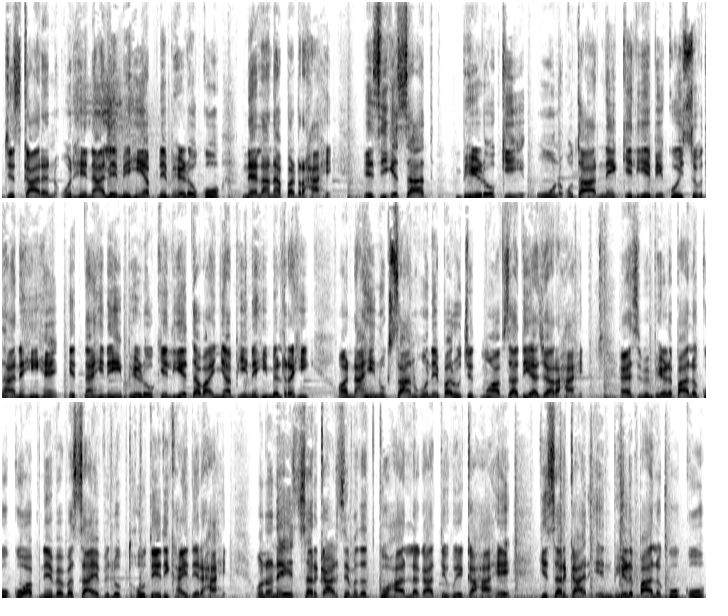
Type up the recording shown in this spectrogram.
जिस कारण उन्हें नाले में ही अपने भेड़ों को नहलाना पड़ रहा है। इसी के साथ, भेड़ों की ऊन उतारने के लिए भी कोई सुविधा नहीं है, इतना ही नहीं, भेड़ों के लिए दवाइयाँ भी नहीं मिल रही, और न ही नुकसान होने पर उचित मुआवजा दिया जा रहा है। ऐसे में भेड़ पालकों को अपने व्यवसाय विलुप्त होते दिखाई दे रहा है। उन्होंने इस सरकार से मदद गुहार लगाते हुए कहा है कि सरकार इन भेड़ पालकों को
